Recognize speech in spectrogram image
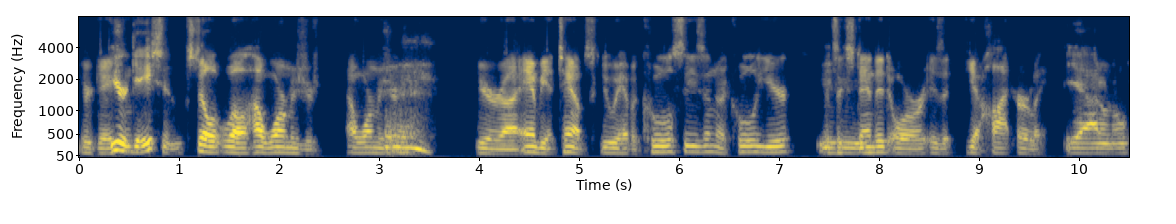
Irrigation. irrigation. Still, well, how warm is your how warm is your your uh, ambient temps. Do we have a cool season or a cool year that's Mhm. extended, or is it get hot early? Yeah, I don't know.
